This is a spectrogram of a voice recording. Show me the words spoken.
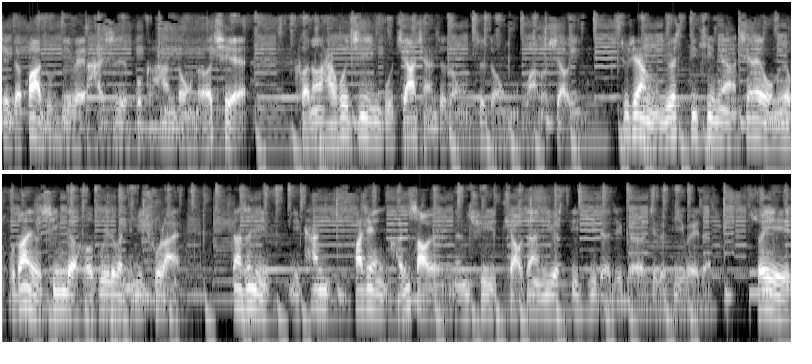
这个霸主地位还是不可撼动的，而且可能还会进一步加强这种这种网络效应。就像 USDT 那样，现在我们有不断有新的合规的稳定币出来。但是你你看，发现很少人能去挑战 USDT 的这个这个地位的，所以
